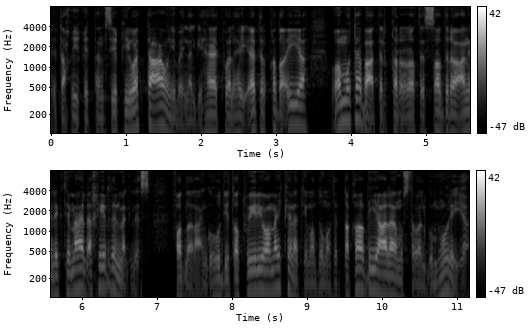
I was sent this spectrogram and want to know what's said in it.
لتحقيق التنسيق والتعاون بين الجهات والهيئات القضائية ومتابعة القرارات الصادرة عن الاجتماع الأخير للمجلس فضلا عن جهود تطوير وميكنة منظومة التقاضي على مستوى الجمهورية.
